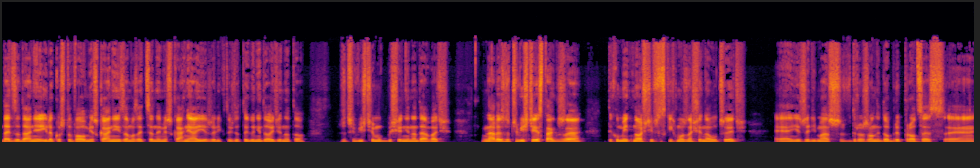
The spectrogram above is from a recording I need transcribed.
dać zadanie, ile kosztowało mieszkanie i zamazać cenę mieszkania i jeżeli ktoś do tego nie dojdzie, no to rzeczywiście mógłby się nie nadawać. No ale rzeczywiście jest tak, że tych umiejętności wszystkich można się nauczyć. E, jeżeli masz wdrożony dobry proces e,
